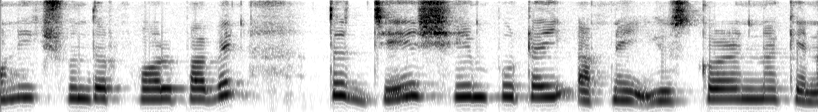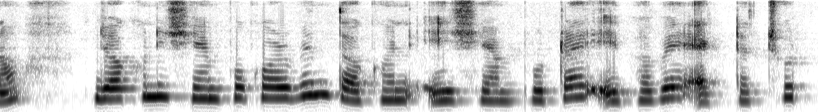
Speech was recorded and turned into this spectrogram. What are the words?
অনেক সুন্দর ফল পাবেন। তো যে শ্যাম্পুটাই আপনি ইউজ করেন না কেন, যখনই শ্যাম্পু করবেন, তখন এই শ্যাম্পুটা এভাবে একটা ছোট্ট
